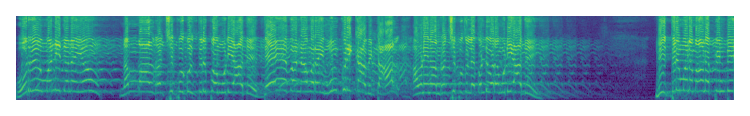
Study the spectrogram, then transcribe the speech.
ஒரு மனிதனையும் நம்மால் ரட்சிப்புக்குள் திருப்ப முடியாது. தேவன் அவரை முன்குறிக்காவிட்டால் அவனை நாம் ரட்சிப்புக்குள்ள கொண்டு வர முடியாது. நீ திருமணமான பின்பு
